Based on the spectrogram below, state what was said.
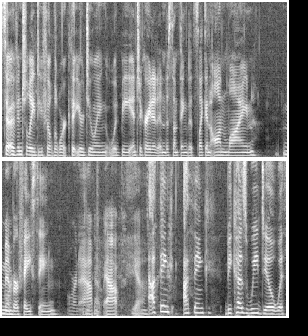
so eventually, do you feel the work that you're doing would be integrated into something that's like an online member facing or an app? Like app, yeah. I think I think because we deal with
